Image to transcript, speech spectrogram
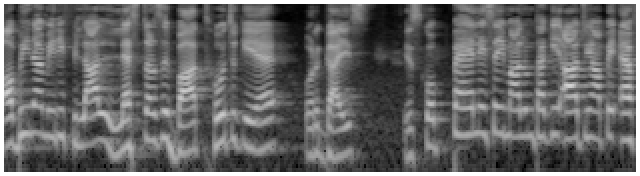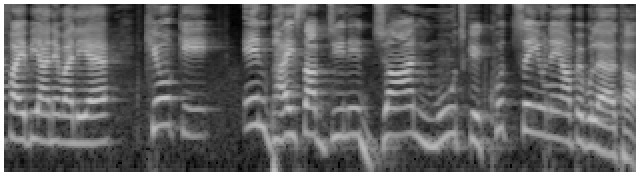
अभी ना मेरी फ़िलहाल लेस्टर से बात हो चुकी है। और गाइस इसको पहले से ही मालूम था कि आज यहाँ पे एफ़ भी आने वाली है, क्योंकि इन भाई साहब जी ने जान मूझ के खुद से ही उन्हें यहाँ पे बुलाया था।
